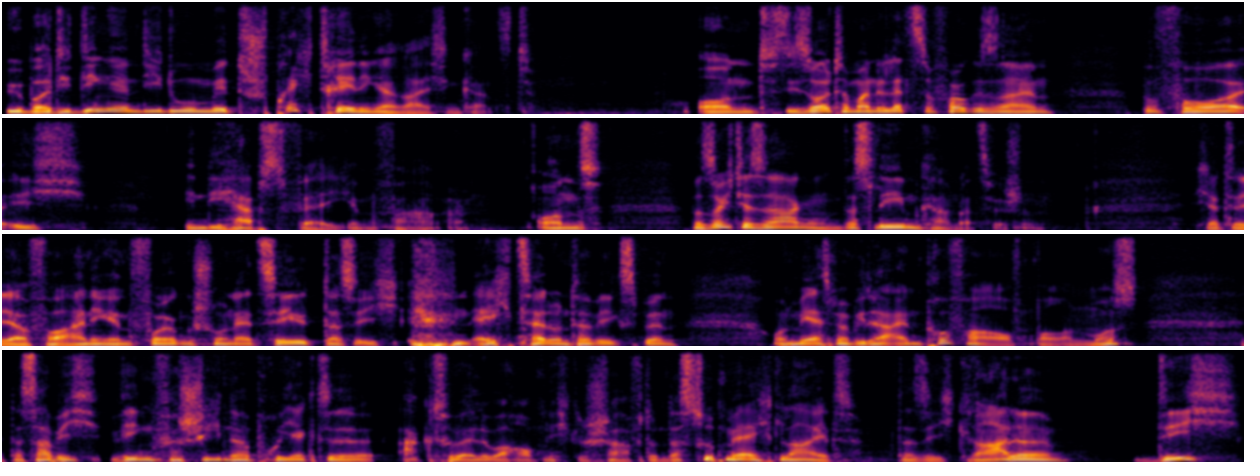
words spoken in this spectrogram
über die Dinge, die du mit Sprechtraining erreichen kannst. Und sie sollte meine letzte Folge sein, bevor ich in die Herbstferien fahre. Und was soll ich dir sagen? Das Leben kam dazwischen. Ich hatte ja vor einigen Folgen schon erzählt, dass ich in Echtzeit unterwegs bin und mir erstmal wieder einen Puffer aufbauen muss. Das habe ich wegen verschiedener Projekte aktuell überhaupt nicht geschafft. Und das tut mir echt leid, dass ich gerade dich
